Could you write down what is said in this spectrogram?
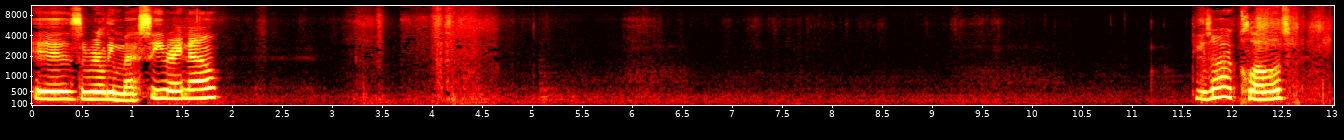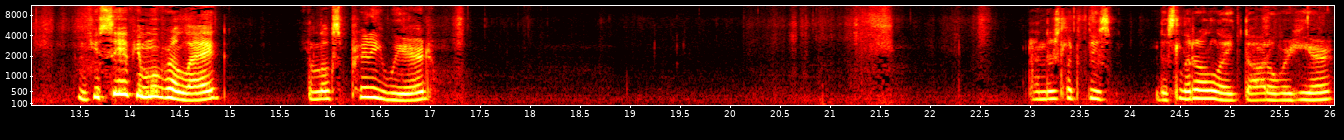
is really messy right now. These are her clothes. If you see if you move her leg, it looks pretty weird. And there's like this this little like dot over here.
